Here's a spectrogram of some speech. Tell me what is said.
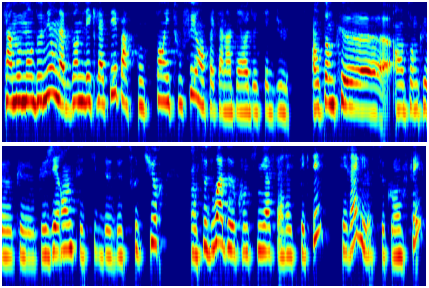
qu'à un moment donné, on a besoin de l'éclater parce qu'on se sent étouffé en fait à l'intérieur de cette bulle en tant que en tant que, que, gérant de ce type de, de, structure, on se doit de continuer à faire respecter ces règles, ce qu'on fait.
